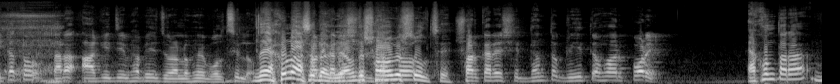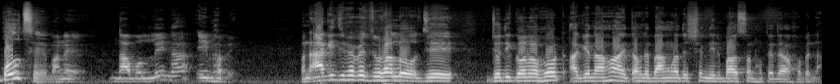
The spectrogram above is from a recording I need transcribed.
এটা তো তারা আগে যেভাবে জোরালো হয়ে বলছিল। না, এখনও আছে দাবি, আমাদের সমাবেশ চলছে। সরকারের সিদ্ধান্ত গৃহীত হওয়ার পরে এখন তারা বলছে মানে না বললেই না এইভাবে। মানে আগে যেভাবে জোরালো যে যদি গণভোট আগে না হয় তাহলে বাংলাদেশের নির্বাচন হতে দেওয়া হবে না।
